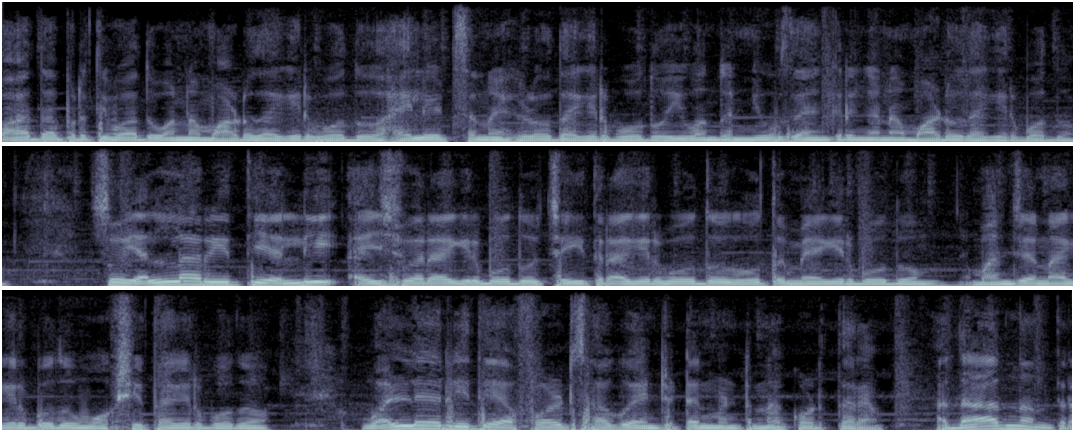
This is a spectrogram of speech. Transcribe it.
ವಾದ ಪ್ರತಿವಾದವನ್ನು ಮಾಡೋದಾಗಿರ್ಬೋದು ಹೈಲೈಟ್ಸನ್ನು ಹೇಳೋದಾಗಿರ್ಬೋದು, ಈ ಒಂದು ನ್ಯೂಸ್ ಆ್ಯಂಕರಿಂಗನ್ನು ಮಾಡೋದಾಗಿರ್ಬೋದು. ಸೊ ಎಲ್ಲ ರೀತಿಯಲ್ಲಿ ಐಶ್ವರ್ಯ ಆಗಿರ್ಬೋದು, ಚೈತ್ರ ಆಗಿರ್ಬೋದು, ಗೌತಮಿ ಆಗಿರ್ಬೋದು, ಮಂಜನ್ ಆಗಿರ್ಬೋದು, ಮೋಕ್ಷಿತ್ ಆಗಿರ್ಬೋದು ಒಳ್ಳೆಯ ರೀತಿಯ ಎಫರ್ಟ್ಸ್ ಹಾಗೂ ಎಂಟರ್ಟೈನ್ಮೆಂಟನ್ನು ಕೊಡ್ತಾರೆ. ಅದಾದ ನಂತರ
